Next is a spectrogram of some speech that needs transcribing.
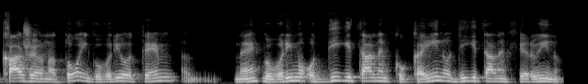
kažejo na to in govorijo o tem, da govorimo o digitalnem kokainu, digitalnem heroinu.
